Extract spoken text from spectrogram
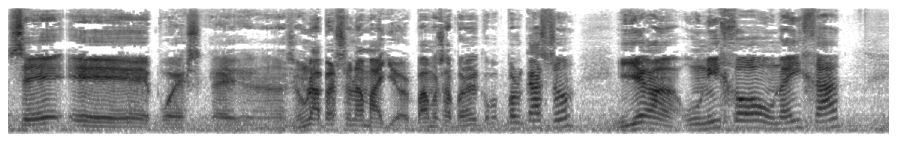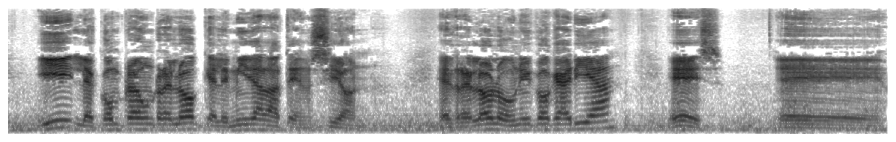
se, eh, pues, eh, una persona mayor, vamos a poner por caso, y llega un hijo o una hija y le compra un reloj que le mida la tensión. El reloj lo único que haría es eh,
